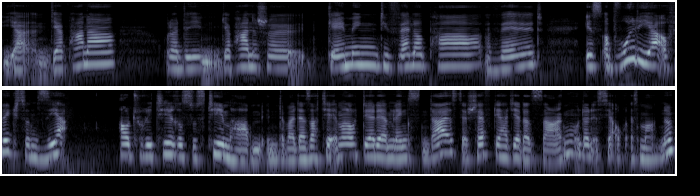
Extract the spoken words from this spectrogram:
Die, ja die Japaner oder die japanische Gaming-Developer-Welt ist, obwohl die ja auch wirklich so ein sehr autoritäres System haben, weil da sagt ja immer noch der, der am längsten da ist, der Chef, der hat ja das Sagen und dann ist ja auch erstmal, ne?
